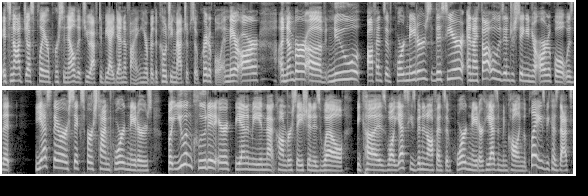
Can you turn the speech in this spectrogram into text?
it's not just player personnel that you have to be identifying here, but the coaching matchup so critical. And there are a number of new offensive coordinators this year. And I thought what was interesting in your article was that yes, there are six first time coordinators, but you included Eric Bieniemy in that conversation as well because while yes, he's been an offensive coordinator, he hasn't been calling the plays because that's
